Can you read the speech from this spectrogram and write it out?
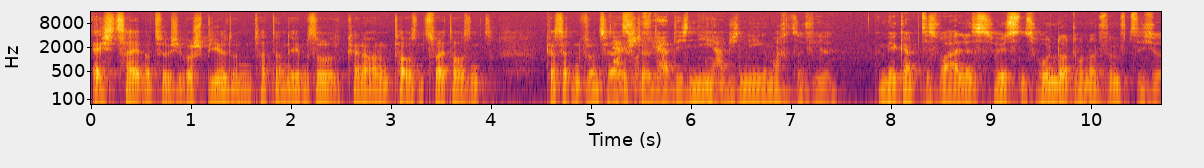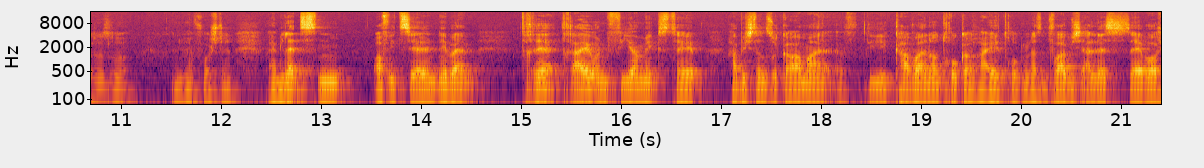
Echtzeit natürlich überspielt und hat dann eben so, keine Ahnung, 1000, 2000 Kassetten für uns Ja, so hergestellt. viel hatte ich nie, habe ich nie gemacht, so viel. Bei mir gab das war alles höchstens 100, 150 oder so, kann ich mir vorstellen. Beim letzten offiziellen, nee, beim 3 und 4 Mixtape habe ich dann sogar mal die Cover in einer Druckerei drucken lassen. Vorher habe ich alles selber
